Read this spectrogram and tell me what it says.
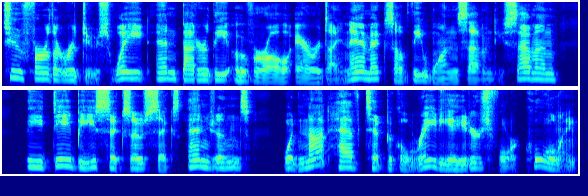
to further reduce weight and better the overall aerodynamics of the 177. The DB606 engines would not have typical radiators for cooling,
